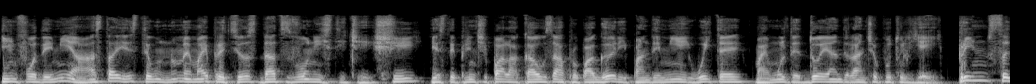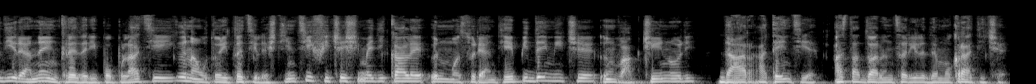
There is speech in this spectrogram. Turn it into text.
Infodemia asta este un nume mai prețios dat zvonisticii și este principala cauza a propagării pandemiei, uite, mai mult de 2 ani de la începutul ei, prin sădirea neîncrederii populației în autoritățile științifice și medicale, în măsuri antiepidemice, în vaccinuri, dar, atenție, asta doar în țările democratice.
